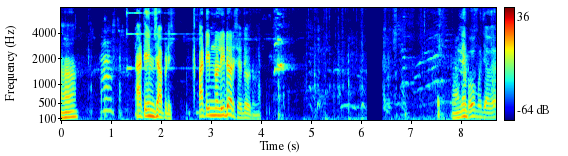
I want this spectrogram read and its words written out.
હા. આ ટીમ છે આપડી. આ ટીમ નો લીડર છે જો તમે. મને બહુ મજા આવે.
